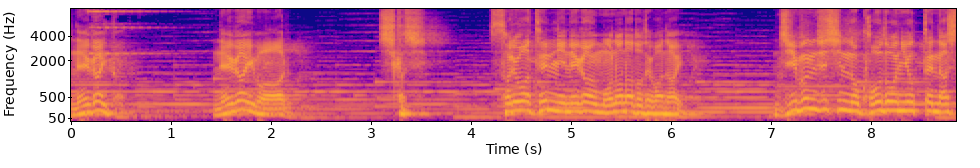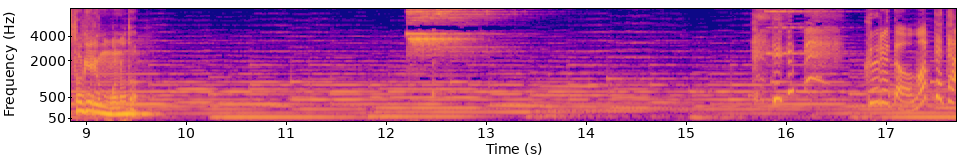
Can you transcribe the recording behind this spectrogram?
願いか？願いはある。しかしそれは天に願うものなどではない。自分自身の行動によって成し遂げるものだると思ってた。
